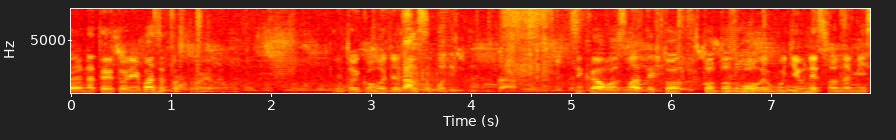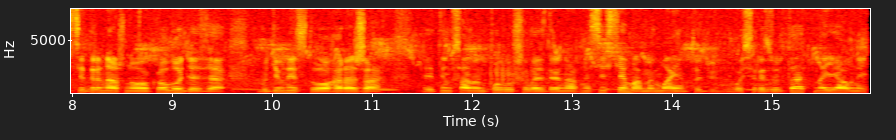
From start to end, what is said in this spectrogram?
е, на території бази построїли. І той колодязь Там проходить да, цікаво знати, хто, хто дозволив будівництво на місці дренажного колодязя, будівництво гаража. І тим самим порушилась дренажна система. Ми маємо тоді ось результат наявний,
